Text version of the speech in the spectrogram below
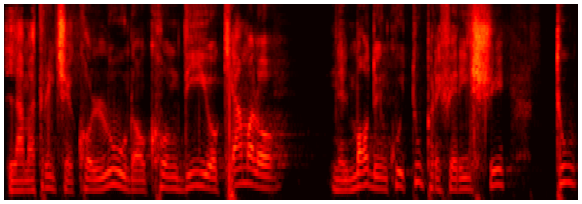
la matrice, con l'uno, con Dio, chiamalo nel modo in cui tu preferisci, tu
